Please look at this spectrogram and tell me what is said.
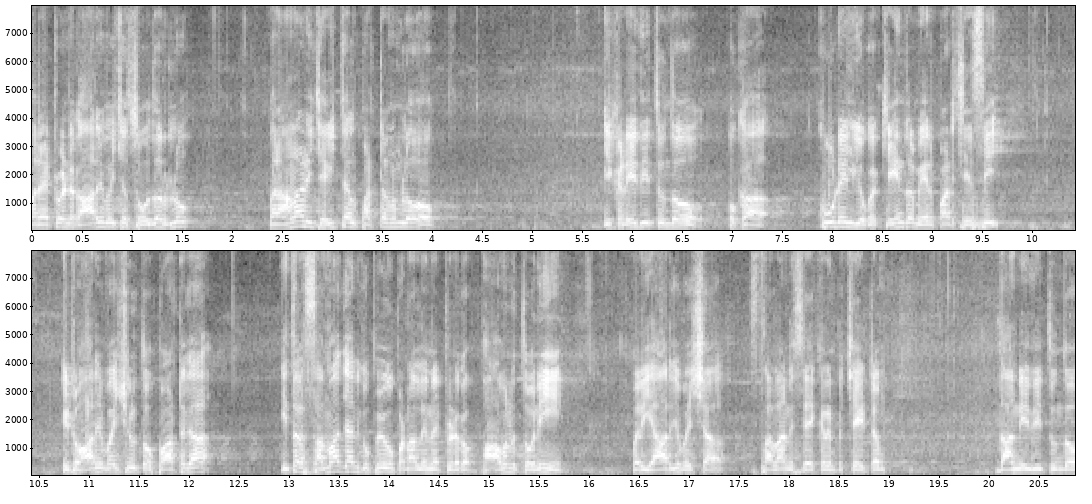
మరి అటువంటి ఆర్యవైశ్య సోదరులు మరి ఆనాడు ఈ జగిత్యాల పట్టణంలో ఇక్కడ ఏదైతుందో ఒక కూడేలి ఒక కేంద్రం ఏర్పాటు చేసి ఇటు ఆర్యవైశ్యులతో పాటుగా ఇతర సమాజానికి ఉపయోగపడాలనేటువంటి ఒక భావనతోని మరి ఆర్యవైశ్య ఆర్య స్థలాన్ని సేకరింప చేయటం దాన్ని ఏదైతుందో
